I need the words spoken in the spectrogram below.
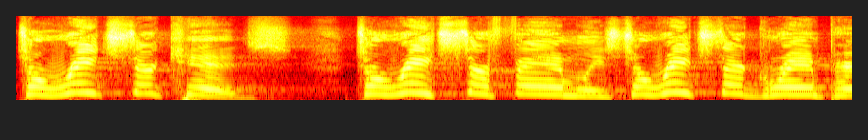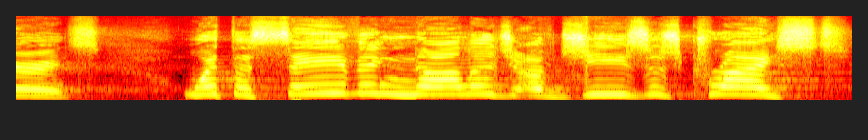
to reach their kids, to reach their families, to reach their grandparents with the saving knowledge of Jesus Christ.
